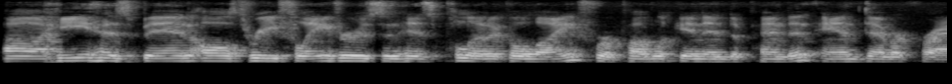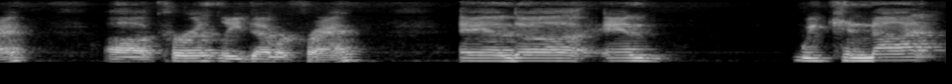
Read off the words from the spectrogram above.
Uh, he has been all three flavors in his political life Republican, Independent, and Democrat, uh, currently Democrat. And, uh, and we cannot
